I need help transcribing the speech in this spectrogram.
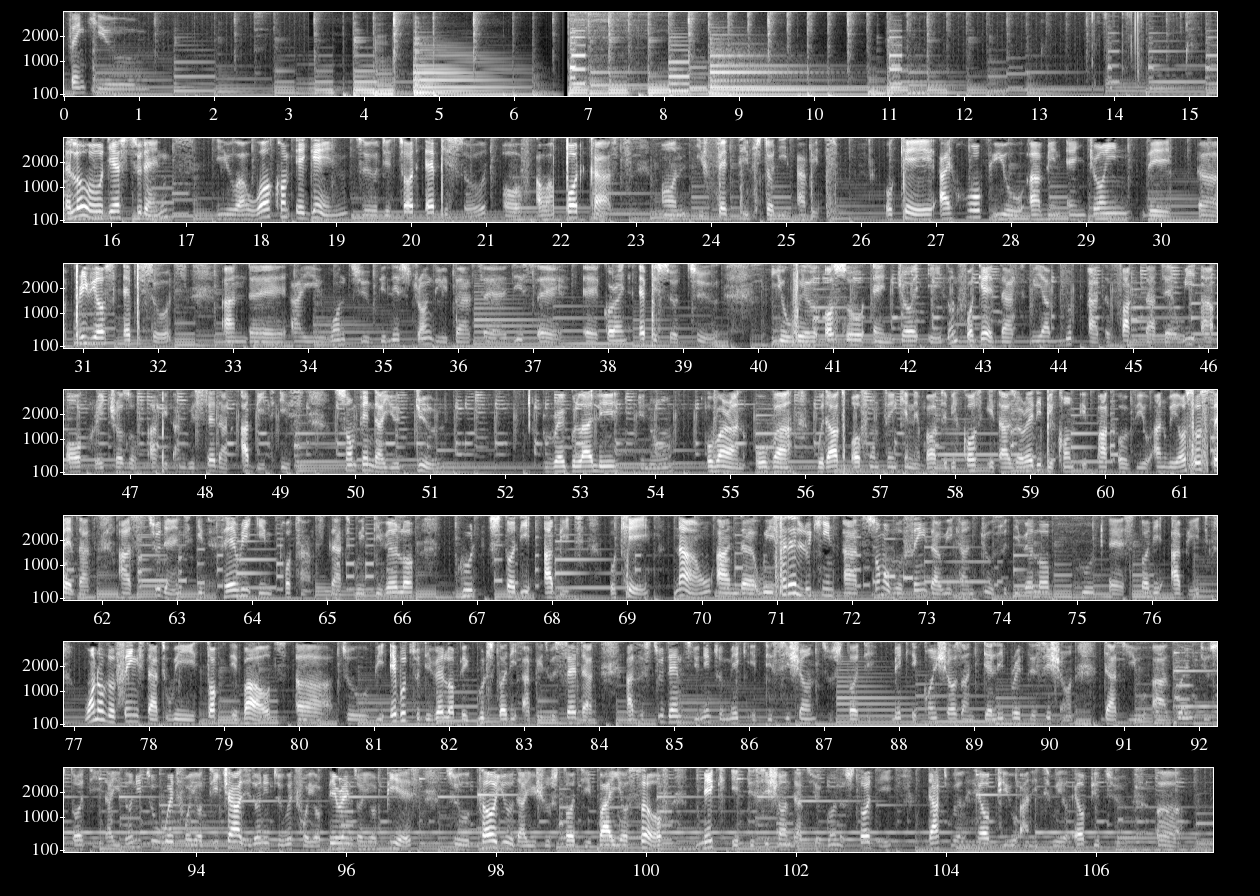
Thank you. Dear students. You are welcome again to the third episode of our podcast on effective study habits. Okay, I hope you have been enjoying the uh, previous episodes, and uh, I want to believe strongly that uh, this uh, uh, current episode too you will also enjoy it. Don't forget that we have looked at the fact that uh, we are all creatures of habit, and we said that habit is something that you do regularly, you know, over and over without often thinking about it because it has already become a part of you. And we also said that as students, it's very important that we develop good study habits. Okay now and uh, we started looking at some of the things that we can do to develop good uh, study habits one of the things that we talked about uh, to be able to develop a good study habit we said that as a student you need to make a decision to study. Make a conscious and deliberate decision that you are going to study. That you don't need to wait for your teachers you don't need to wait for your parents or your peers to tell you that you should study. By yourself make a decision that you're going to study that will help you and it will help you to uh,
